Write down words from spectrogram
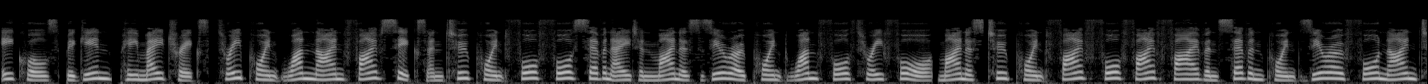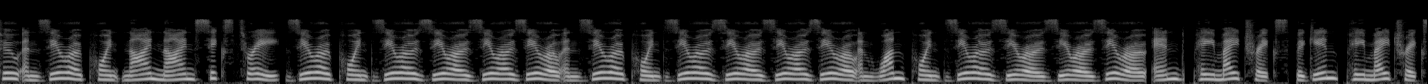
equals begin P matrix 3.1956 and 2.4478 and minus 0.1434 minus 2.5455 and 7.0492 and 0.9963 0.0000 and 0.0000 0 and 1.0000 end P matrix begin P matrix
